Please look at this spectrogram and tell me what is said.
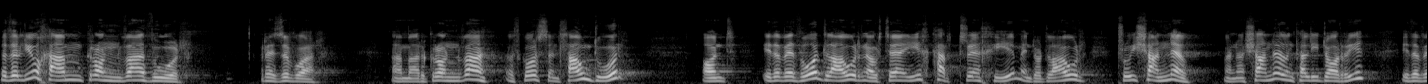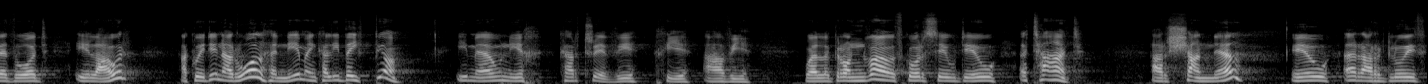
Meddyliwch am gronfa ddŵr, reservoir. A mae'r gronfa, wrth gwrs, yn llawn dŵr, ond iddo fe ddod lawr nawr te i'ch cartre chi, mae'n dod lawr trwy sianel. Mae yna sianel yn cael ei dorri iddo fe ddod i lawr, ac wedyn ar ôl hynny mae'n cael ei beipio i mewn i'ch cartrefi chi a fi. Wel, y gronfa wrth gwrs yw Dyw y tad, a'r sianel yw yr arglwydd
